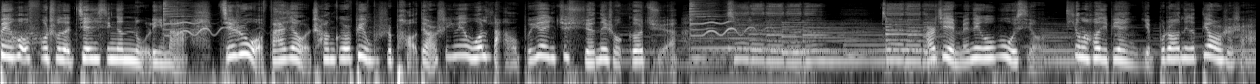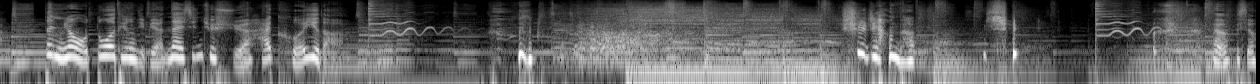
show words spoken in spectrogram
背后付出的艰辛跟努力吗？其实我发现我唱歌并不是跑调，是因为我懒，我不愿意去学那首歌曲，而且也没那个悟性，听了好几遍也不知道那个调是啥。但你让我多听几遍，耐心去学，还可以的。是这样的，是。哎呀，不行，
